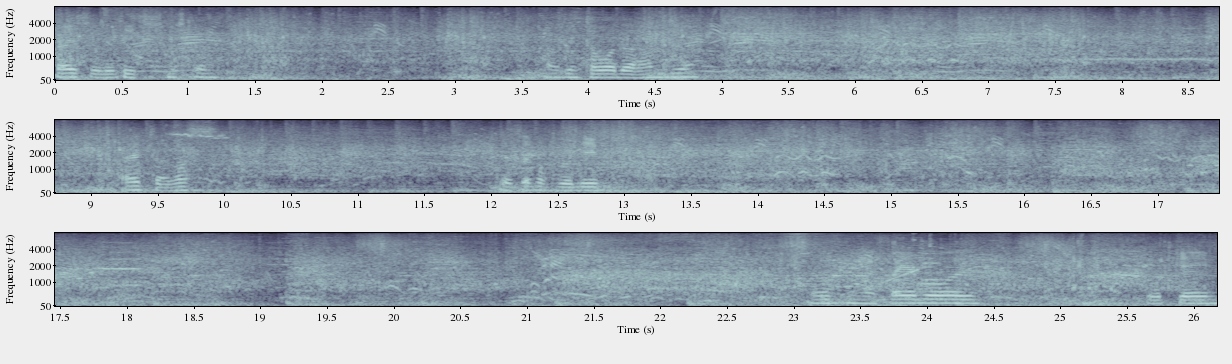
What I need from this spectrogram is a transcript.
Scheiße, der sich nicht um. Aber den Tower da haben wir. Alter, was? Der ist einfach überlebt. My Fireball. Good game.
